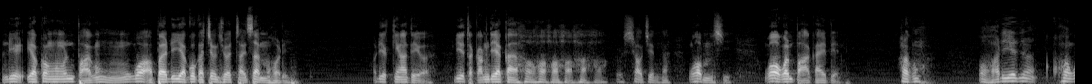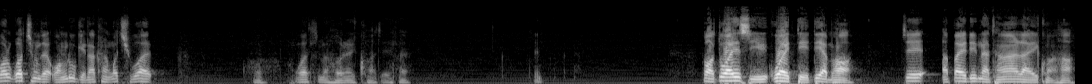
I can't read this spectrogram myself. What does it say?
你要讲阮爸讲，我阿爸你也搁甲种树财产唔互你，你要惊着啊！你逐工你也甲好好好好好好孝敬他。我唔是，我有阮爸改变。他讲，哇！你看我我像在网络给他看，我树啊，我怎么好来看者看？哦，拄仔是我的地点哈。这阿伯恁来通下来看哈。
